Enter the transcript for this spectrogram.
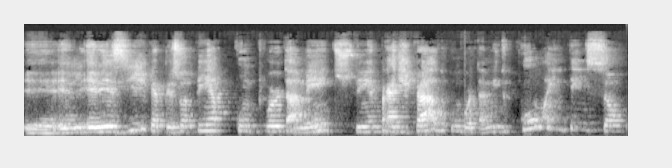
Ele, ele, exige que a pessoa tenha comportamentos, tenha praticado comportamento com a intenção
